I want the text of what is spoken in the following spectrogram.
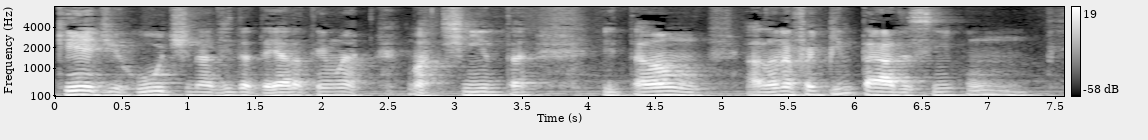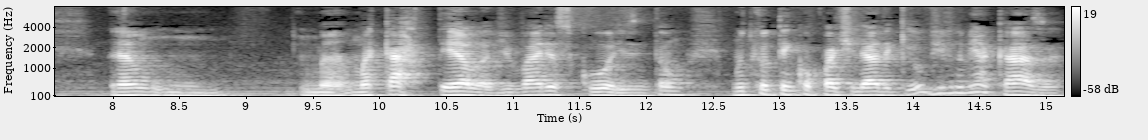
quê de Ruth na vida dela, tem uma, uma tinta. Então, a Lana foi pintada assim com né, um, uma, uma, cartela de várias cores. Então, muito que eu tenho compartilhado aqui, eu vivo na minha casa,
